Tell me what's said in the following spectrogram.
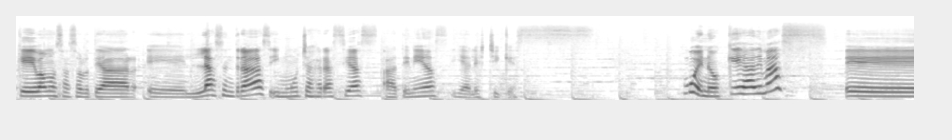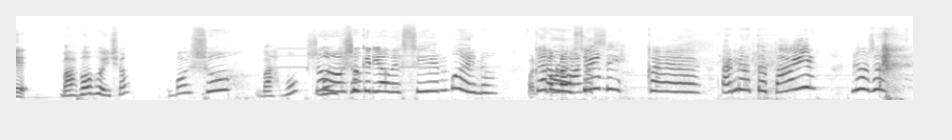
que vamos a sortear eh, las entradas y muchas gracias a Ateneas y a les chiques. Bueno, que además, eh, ¿Vas vos voy yo? ¿voy yo? ¿Vas vos? No, ¿Voy yo quería decir... Bueno, ¿Por qué quiero decir que en este país no se,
